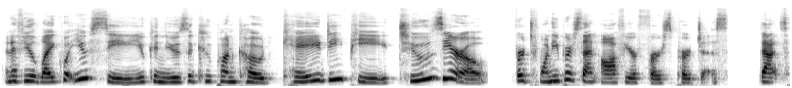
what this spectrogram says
And if you like what you see, you can use the coupon code KDP20 for 20% off your first purchase. That's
